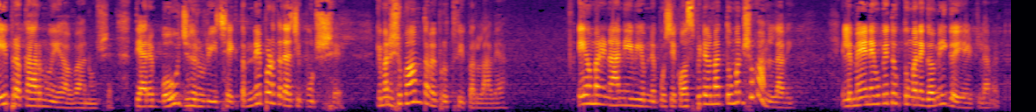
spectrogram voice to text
એ પ્રકારનું એ આવવાનું છે. ત્યારે બહુ જરૂરી છે કે તમને પણ કદાચ પૂછશે કે મને શું કામ તમે પૃથ્વી પર લાવ્યા? એ અમારી નાની એવી અમને પૂછે કે હોસ્પિટલમાં તું મને શું કામ લાવી? એટલે મેં એને એવું કીધું કે તું મને ગમી ગઈ એટલા માટે.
